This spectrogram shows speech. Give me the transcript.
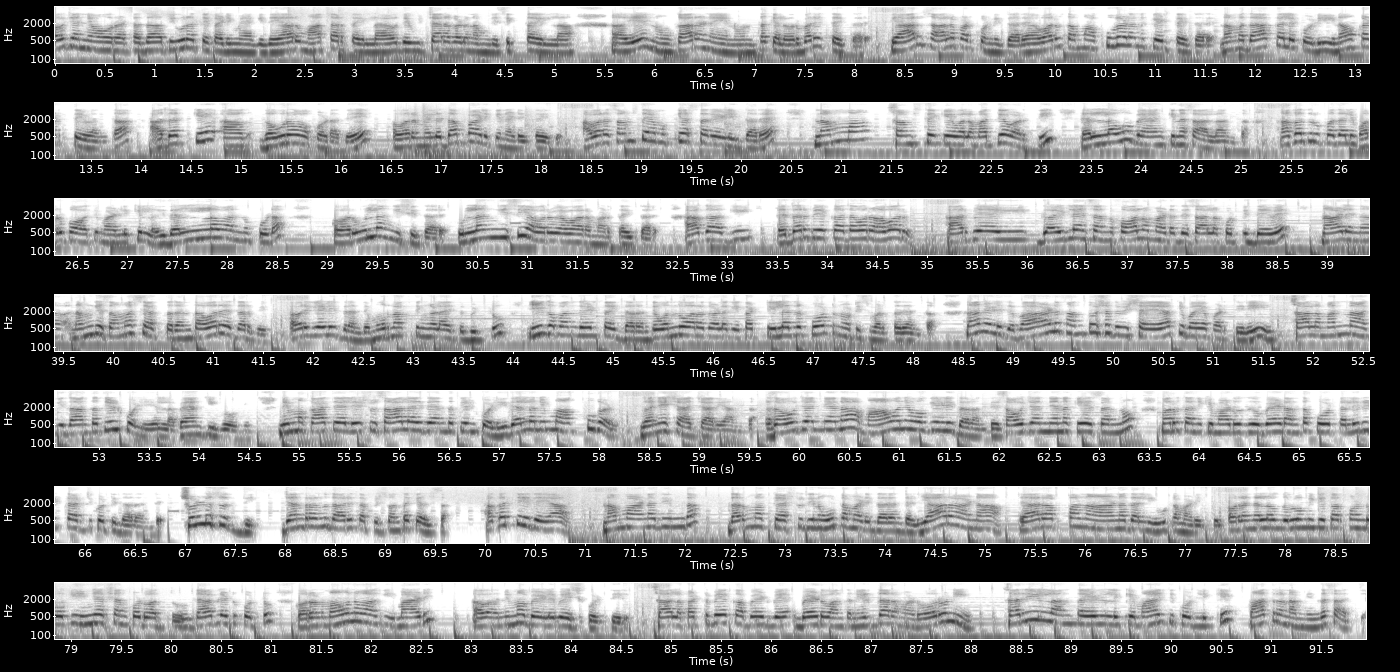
ಸೌಜನ್ಯ ಹೋರಾಟದ ತೀವ್ರತೆ ಕಡಿಮೆ ಆಗಿದೆ. ಯಾರು ಮಾತಾಡ್ತಾ ಇಲ್ಲ, ಯಾವುದೇ ವಿಚಾರಗಳು ನಮ್ಗೆ ಸಿಗ್ತಾ ಇಲ್ಲ. ಏನು ಕಾರಣ ಏನು ಅಂತ ಕೆಲವರು ಬರೀತಾ ಇದ್ದಾರೆ. ಯಾರು ಸಾಲ ಪಡ್ಕೊಂಡಿದ್ದಾರೆ, ಅವರು ತಮ್ಮ ಹಕ್ಕುಗಳನ್ನು ಕೇಳ್ತಾ ಇದ್ದಾರೆ. ನಮ್ಮ ದಾಖಲೆ ಕೊಡಿ, ನಾವು ಕಟ್ತೇವೆ ಅಂತ ಅದಕ್ಕೆ ಆ ಗೌರವ ಕೊಡದೆ ಅವರ ಮೇಲೆ ದಬ್ಬಾಳಿಕೆ ನಡೀತಾ ಇದೆ. ಅವರ ಸಂಸ್ಥೆಯ ಮುಖ್ಯಸ್ಥರು ಹೇಳಿದ್ದಾರೆ, ನಮ್ಮ ಸಂಸ್ಥೆ ಕೇವಲ ಮಧ್ಯವರ್ತಿ, ಎಲ್ಲವೂ ಬ್ಯಾಂಕಿನ ಸಾಲ ಅಂತ. ನಗದು ರೂಪದಲ್ಲಿ ಮರುಪಾವತಿ ಮಾಡ್ಲಿಕ್ಕಿಲ್ಲ. ಇದೆಲ್ಲವನ್ನು ಕೂಡ ಅವರು ಉಲ್ಲಂಘಿಸಿದ್ದಾರೆ. ಉಲ್ಲಂಘಿಸಿ ಅವರು ವ್ಯವಹಾರ ಮಾಡ್ತಾ ಇದ್ದಾರೆ. ಹಾಗಾಗಿ ಹೆದರ್ಬೇಕಾದವರು ಅವರು. R B I guidelines ಅನ್ನು ಫಾಲೋ ಮಾಡದೆ ಸಾಲ ಕೊಟ್ಟಿದ್ದೇವೆ. ನಾಳೆ ನಮ್ಗೆ ಸಮಸ್ಯೆ ಆಗ್ತದೆ ಅಂತ ಅವರು ಹೆದರ್ಬೇಕು. ಅವರಿಗೆ ಹೇಳಿದ್ರಂತೆ, ಮೂರ್ನಾಲ್ಕು ತಿಂಗಳಾಯ್ತು ಬಿಟ್ಟು, ಈಗ ಬಂದು ಹೇಳ್ತಾ ಇದ್ದಾರಂತೆ, ಒಂದು ವಾರದೊಳಗೆ ಕಟ್ಟಿ, ಇಲ್ಲದ್ರೆ ಕೋರ್ಟ್ ನೋಟಿಸ್ ಬರ್ತದೆ ಅಂತ. ನಾನು ಹೇಳಿದೆ ಬಹಳ ಸಂತೋಷದ ವಿಷಯ, ಯಾಕೆ ಭಯ ಪಡ್ತೀರಿ? ಸಾಲ ಮನ್ನಾ ಆಗಿದೆ ಅಂತ ತಿಳ್ಕೊಳ್ಳಿ ಎಲ್ಲ ಬ್ಯಾಂಕಿಗೆ ಹೋಗಿ. ನಿಮ್ಮ ಖಾತೆಯಲ್ಲಿ ಎಷ್ಟು ಸಾಲ ಇದೆ ಅಂತ ತಿಳ್ಕೊಳ್ಳಿ. ಇದೆಲ್ಲ ನಿಮ್ಮ ಹಕ್ಕುಗಳು. ಗಣೇಶಾಚಾರ್ಯ ಅಂತ. ಸೌಜನ್ಯನ ಮಾವನೇ ಹೋಗಿ ಸೌಜನ್ಯನ ಕೇಸನ್ನು ಮರು ತನಿಖೆ ಮಾಡುವುದು ಬೇಡ ಅಂತ ಕೋರ್ಟ್ ಅಲ್ಲಿ ರಿಟ್ ಅರ್ಜಿ ಕೊಟ್ಟಿದ್ದಾರಂತೆ ಸುಳ್ಳು ಸುದ್ದಿ. ಜನರನ್ನು ದಾರಿ ತಪ್ಪಿಸುವಂತ ಕೆಲಸ. ಅಗತ್ಯ ಇದೆಯಾ? ನಮ್ಮ ಹಣದಿಂದ ಧರ್ಮಕ್ಕೆ ಅಷ್ಟು ದಿನ ಊಟ ಮಾಡಿದ್ದಾರೆ ಅಂತೇಳಿ ಯಾರ ಹಣ? ಯಾರ ಅಪ್ಪನ ಹಣದಲ್ಲಿ ಊಟ ಮಾಡಿದ್ದು? ಅವರನ್ನೆಲ್ಲ ಒಂದು ರೂಮಿಗೆ ಕರ್ಕೊಂಡು ಹೋಗಿ ಇಂಜೆಕ್ಷನ್ ಕೊಡುವದ್ದು ಟ್ಯಾಬ್ಲೆಟ್ ಕೊಟ್ಟು ಅವರನ್ನು ಮೌನವಾಗಿ ಮಾಡಿ ನಿಮ್ಮ ಬೇಳೆ ಬೇಯಿಸಿಕೊಳ್ತೀರಿ ಸಾಲ ಕಟ್ಟಬೇಕಾ ಬೇಡ ಬೇಡವಾ ಅಂತ ನಿರ್ಧಾರ ಮಾಡುವವರು ನೀವು. ಸರಿ ಇಲ್ಲ ಅಂತ ಹೇಳಲಿಕ್ಕೆ ಮಾಹಿತಿ ಕೊಡ್ಲಿಕ್ಕೆ ಮಾತ್ರ ನಮ್ಮಿಂದ ಸಾಧ್ಯ.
